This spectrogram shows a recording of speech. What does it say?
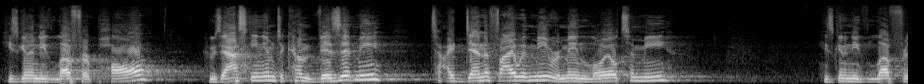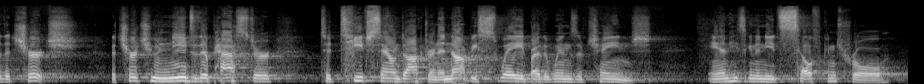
He's going to need love for Paul, who's asking him to come visit me, to identify with me, remain loyal to me. He's going to need love for the church the church who needs their pastor to teach sound doctrine and not be swayed by the winds of change. And he's going to need self control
